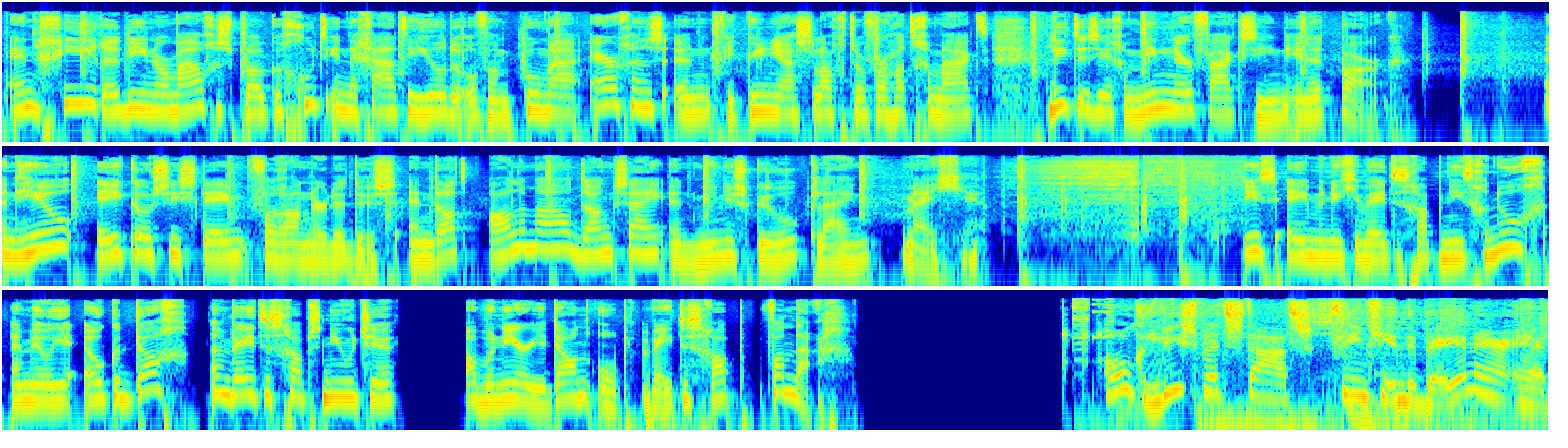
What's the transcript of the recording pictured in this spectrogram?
en gieren die normaal gesproken goed in de gaten hielden of een puma ergens een vicunia-slachtoffer had gemaakt, lieten zich minder vaak zien in het park. Een heel ecosysteem veranderde dus. En dat allemaal dankzij een minuscuul klein meisje. Is één minuutje wetenschap niet genoeg en wil je elke dag een wetenschapsnieuwtje? Abonneer je dan op Wetenschap vandaag. Ook Liesbeth Staats vind je in de BNR-app.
